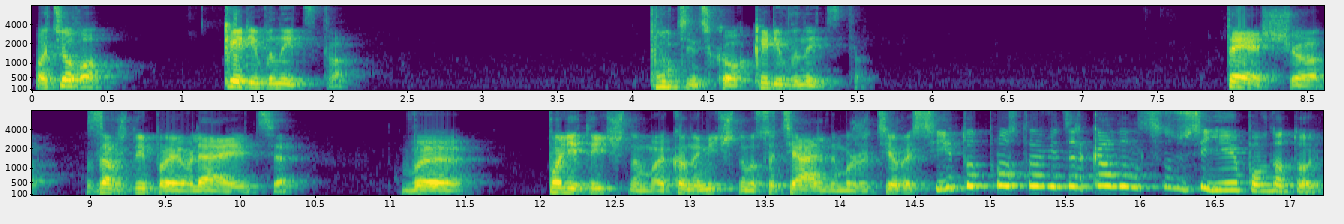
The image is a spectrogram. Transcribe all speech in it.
оцього керівництва, путінського керівництва. Те, що завжди проявляється в політичному, економічному, соціальному житті Росії, тут просто відзеркалилося з усією повнотою.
